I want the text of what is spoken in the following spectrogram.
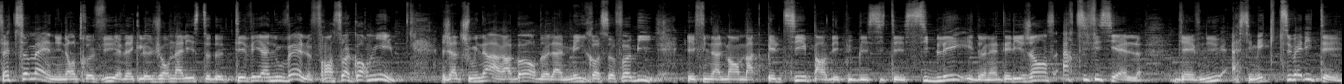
Cette semaine, une entrevue avec le journaliste de TVA Nouvelle, François Cormier. Jade Chouinard aborde la microsophobie. Et finalement, Marc Pelletier parle des publicités ciblées et de l'intelligence artificielle. Bienvenue à ces Mictualités.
